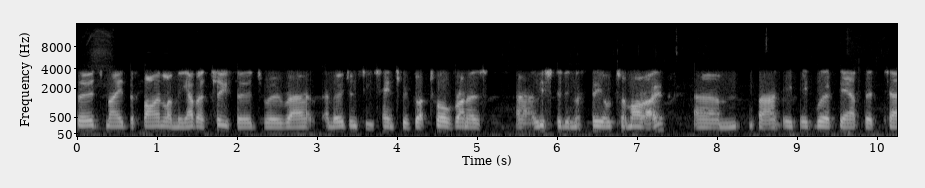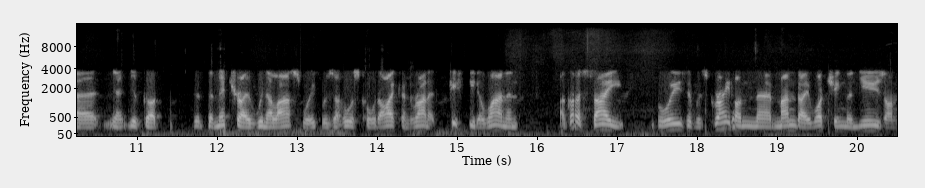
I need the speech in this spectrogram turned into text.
thirds made the final, and the other two thirds were uh, emergencies. Hence, we've got 12 runners uh, listed in the field tomorrow. Um, but it, it worked out that uh, you know, you've got the, the Metro winner last week was a horse called I Can Run at 50 to one, and I've got to say, boys, it was great on uh, Monday watching the news on,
